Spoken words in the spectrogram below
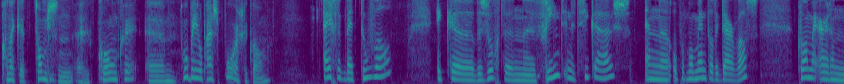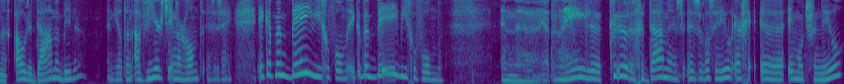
Anneke Thompson-Konke. Uh, hoe ben je op haar spoor gekomen? Eigenlijk bij toeval. Ik uh, bezocht een uh, vriend in het ziekenhuis. En uh, op het moment dat ik daar was, kwam er een oude dame binnen. En die had een A4'tje in haar hand. En ze zei, ik heb mijn baby gevonden, ik heb mijn baby gevonden. En ja, het is een hele keurige dame. En ze, ze was heel erg emotioneel.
